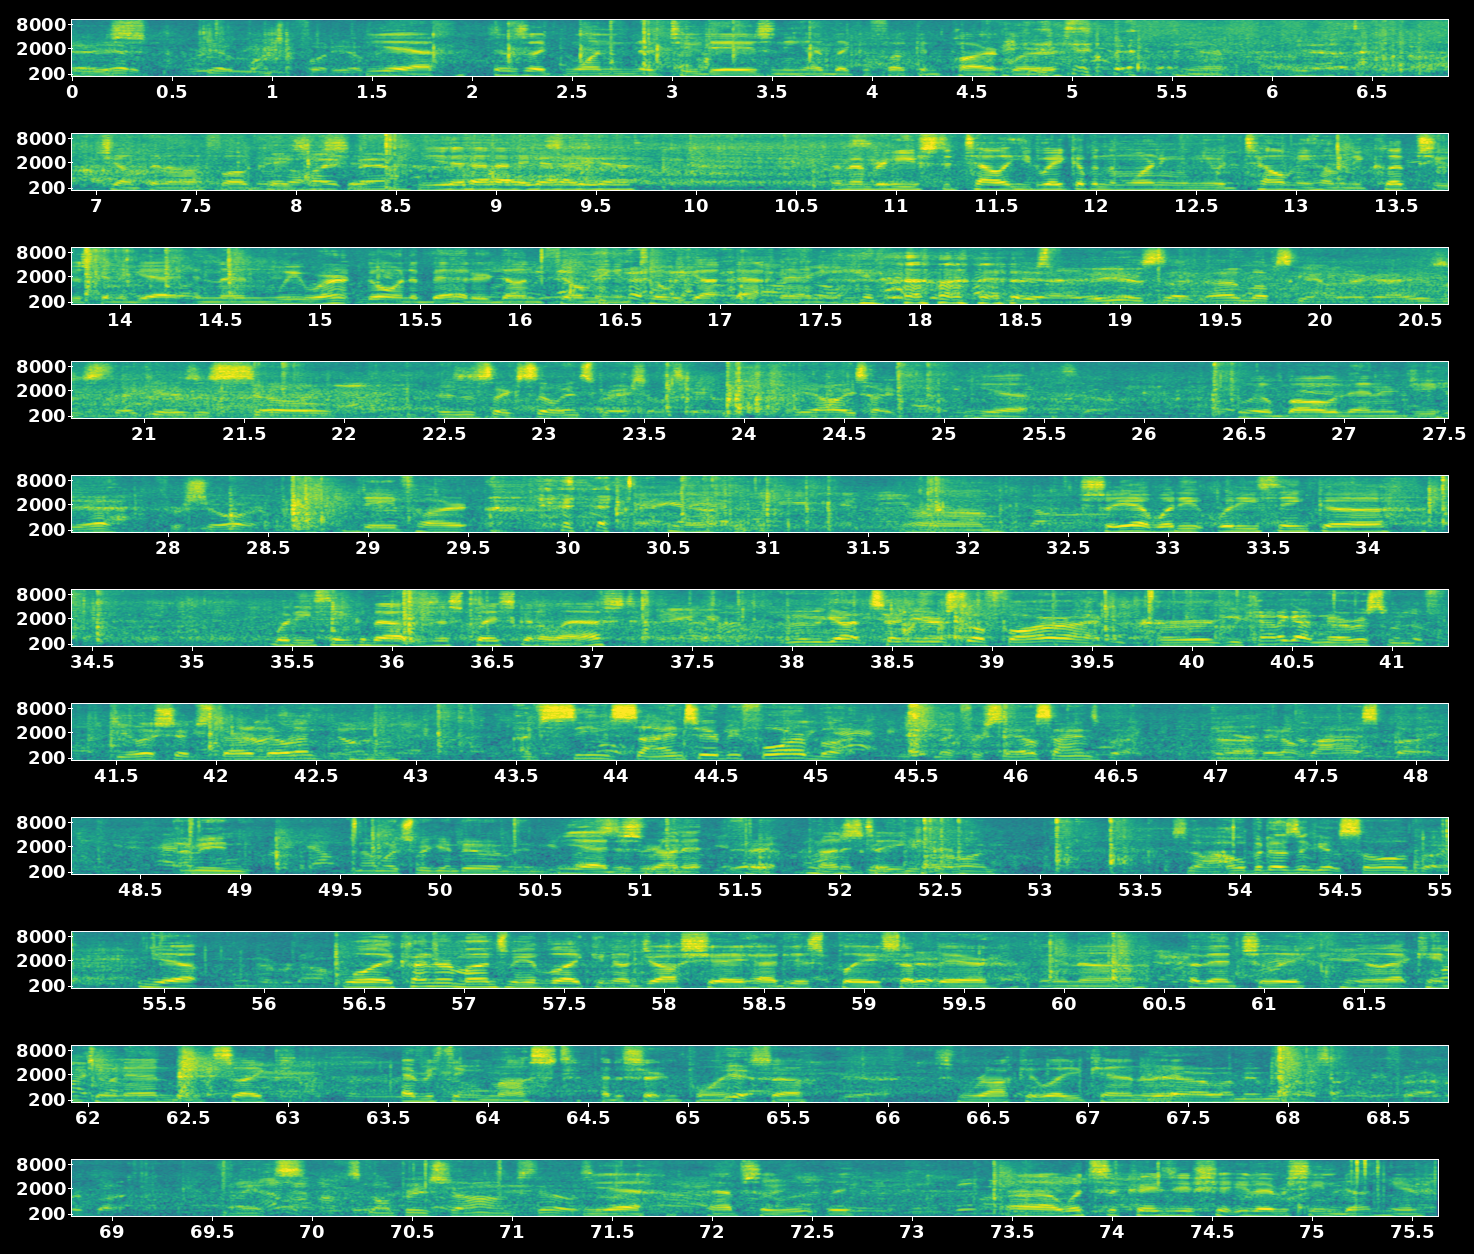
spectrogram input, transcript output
yeah, he, was- had a, he had a bunch of footy up. Yeah, it was like one or two days, and he had like a fucking part worth. you know, Yeah. jumping off all crazy shit. man. Yeah, yeah, yeah. I remember he used to tell. He'd wake up in the morning and he would tell me how many clips he was gonna get, and then we weren't going to bed or done filming until we got that many. Yeah, he was like, I love skating with that guy. He was just like, he was just so, it was just like so inspirational to with. He always hyped me yeah, a little ball of energy. Yeah, for sure. Dave Hart. yeah. Um, so yeah, what do you what do you think? Uh, what do you think about? Is this place gonna last? I mean, we got 10 years so far. I haven't heard, we kind of got nervous when the dealership started building. Mm-hmm. I've seen signs here before, but like for sale signs, but uh, Yeah. they don't last. But I mean, not much we can do. I mean, Yeah, just run it I'm run it till you can. going. So I hope it doesn't get sold, but Yeah. you never know. Well, it kind of reminds me of like you know Josh Shea had his place up Yeah. there, and uh, eventually you know that came to an end. But it's like everything must at a certain point. Yeah. So Yeah. just rock it while you can, right? Yeah, I mean, we know it's not gonna be forever, but I mean, it's, it's going pretty strong still. So. Yeah, absolutely. Uh, what's the craziest shit you've ever seen done here?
